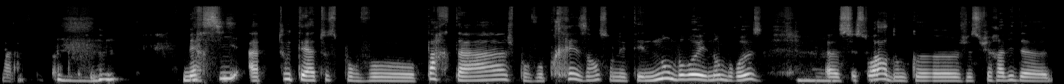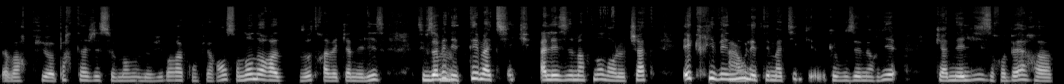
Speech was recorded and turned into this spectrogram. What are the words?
Voilà. Merci à toutes et à tous pour vos partages, pour vos présences. On était nombreux et nombreuses mmh. euh, ce soir, donc euh, je suis ravie d'avoir pu euh, partager ce moment de Vibra Conférence. On en aura d'autres avec Annelise. Si vous avez mmh. des thématiques, allez-y maintenant dans le chat. Écrivez-nous ah les thématiques que vous aimeriez qu'Annelise Robert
